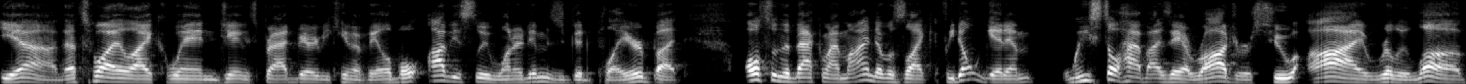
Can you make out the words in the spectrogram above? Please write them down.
Yeah, that's why like when James Bradberry became available, obviously we wanted him as a good player, but also in the back of my mind, I was like, if we don't get him, we still have Isaiah Rodgers, who I really love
